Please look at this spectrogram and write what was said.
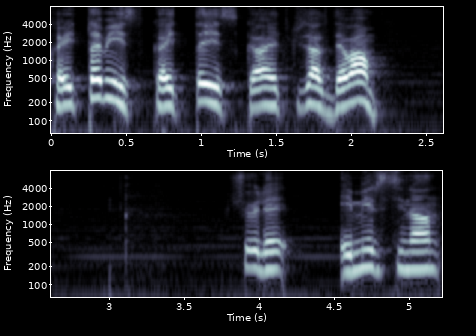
Kayıtta mıyız? Kayıttayız. Gayet güzel. Devam. Şöyle Emir Sinan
